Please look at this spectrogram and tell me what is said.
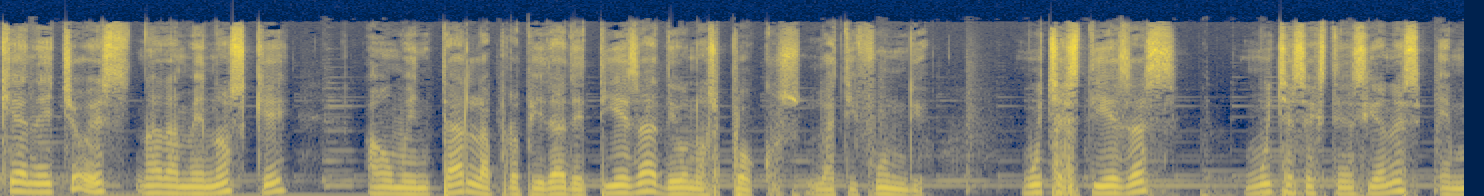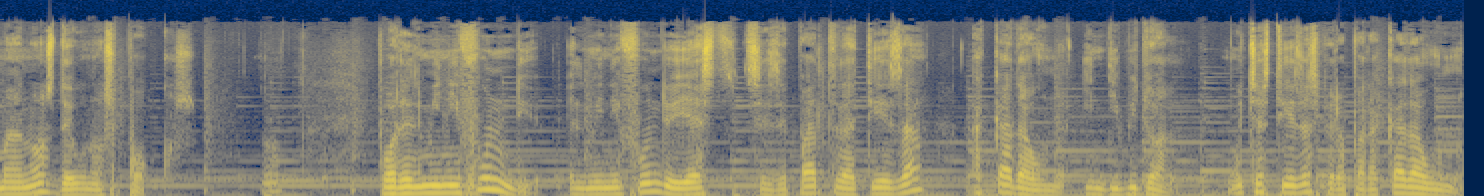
que han hecho es nada menos que aumentar la propiedad de tierra de unos pocos, latifundio. Muchas tierras, muchas extensiones en manos de unos pocos. Por el minifundio, el minifundio ya se reparte la tierra a cada uno, individual. Muchas tierras, pero para cada uno.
